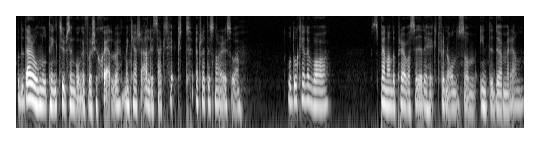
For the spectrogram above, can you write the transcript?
Och det där har hon nog tänkt tusen gånger för sig själv, men kanske aldrig sagt högt. Jag tror att det är snarare är så. Och då kan det vara spännande att pröva att säga det högt för någon som inte dömer en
